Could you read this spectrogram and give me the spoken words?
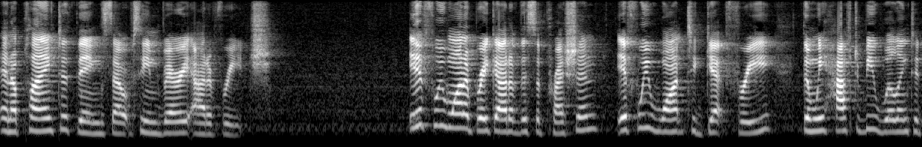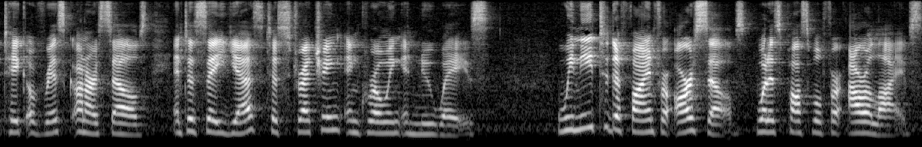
and applying to things that seem very out of reach. If we want to break out of this oppression, if we want to get free, then we have to be willing to take a risk on ourselves and to say yes to stretching and growing in new ways. We need to define for ourselves what is possible for our lives,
